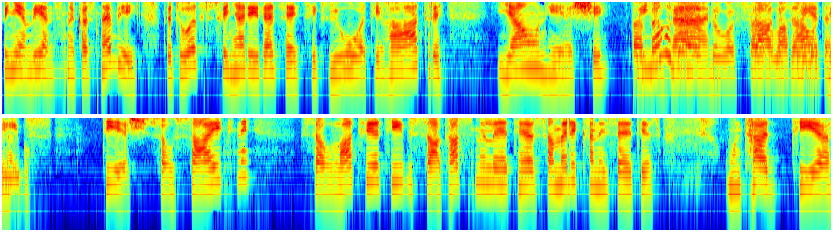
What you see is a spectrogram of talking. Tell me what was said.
viņiem viens nekas nebija, bet otrs viņi arī redzēja, cik ļoti ātri jaunieši, bērni sāk zaudēt tieši savu saikni, savu latvietību, sāk asmilēties, amerikanizēties, un tad tie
